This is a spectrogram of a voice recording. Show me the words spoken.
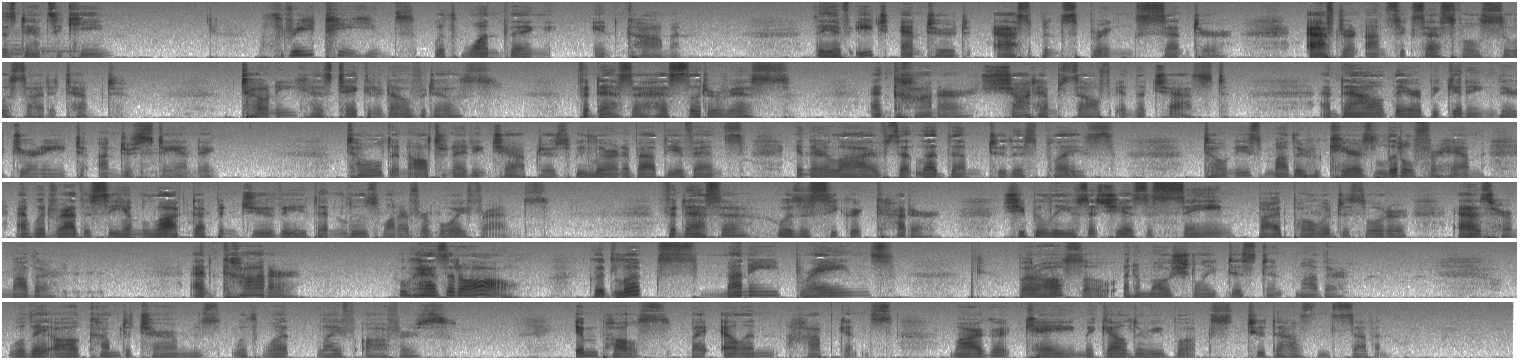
is Nancy Keane. Three teens with one thing in common. They have each entered Aspen Springs Center after an unsuccessful suicide attempt. Tony has taken an overdose, Vanessa has slit her wrists, and Connor shot himself in the chest. And now they are beginning their journey to understanding. Told in alternating chapters, we learn about the events in their lives that led them to this place. Tony's mother, who cares little for him and would rather see him locked up in juvie than lose one of her boyfriends. Vanessa, who is a secret cutter. She believes that she has the same bipolar disorder as her mother. And Connor, who has it all good looks, money, brains, but also an emotionally distant mother. Will they all come to terms with what life offers? Impulse by Ellen Hopkins, Margaret K. McElderry Books, 2007.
